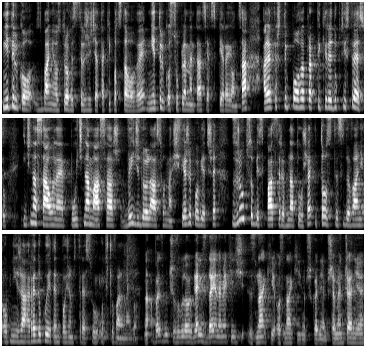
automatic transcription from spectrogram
Nie tylko dbanie o zdrowy styl życia, taki podstawowy, nie tylko suplementacja wspierająca, ale też typowe praktyki redukcji stresu. Idź na saunę, pójdź na masaż, wyjdź do lasu, na świeże powietrze, zrób sobie spacer w naturze i to zdecydowanie obniża, redukuje ten poziom stresu odczuwalnego. No a powiedz mi, czy w ogóle organizm daje nam jakieś znaki, oznaki, na przykład, nie wiem, przemęczenie,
